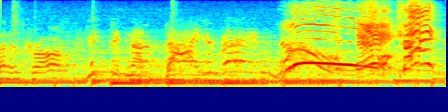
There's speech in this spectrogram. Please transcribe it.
and his cross. He did not die in vain. No. Okay.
